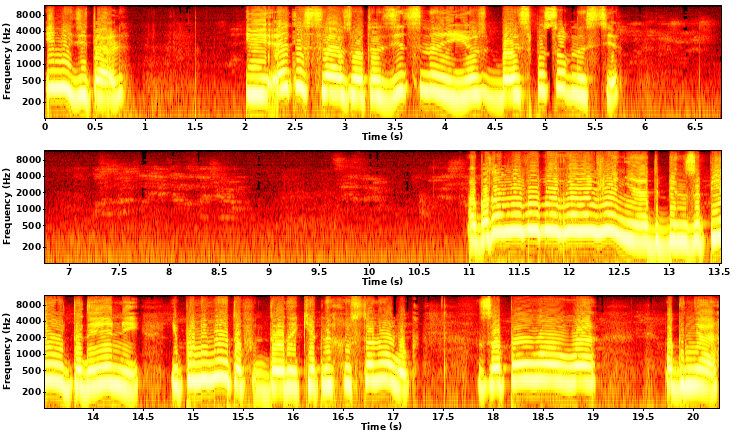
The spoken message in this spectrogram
или деталь. И это сразу отразится на ее боеспособности. Огромный выбор вооружения от бензопил до дрелей и пулеметов до ракетных установок, запалого огня,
